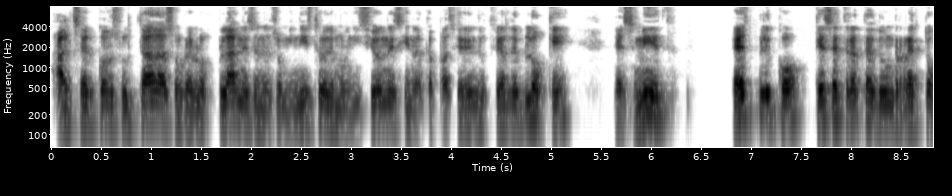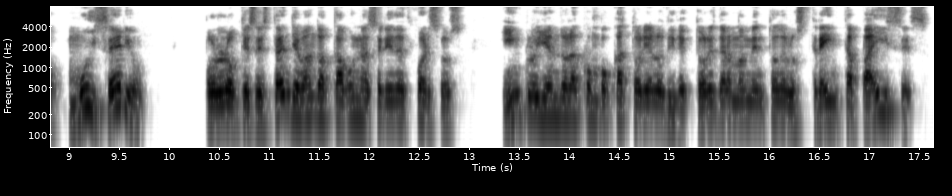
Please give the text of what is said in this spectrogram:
Al ser consultada sobre los planes en el suministro de municiones y en la capacidad industrial de bloque, Smith explicó que se trata de un reto muy serio, por lo que se están llevando a cabo una serie de esfuerzos, incluyendo la convocatoria a los directores de armamento de los 30 países.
